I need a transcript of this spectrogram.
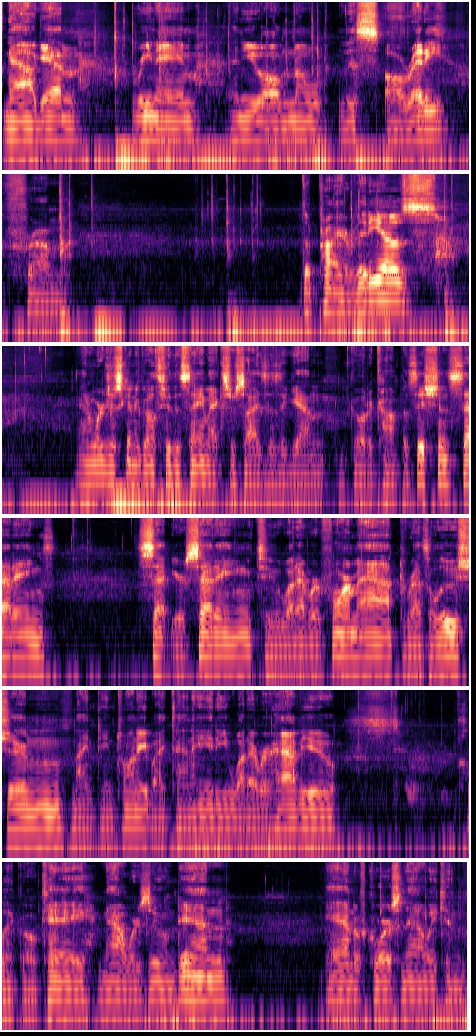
Now again, rename, and you all know this already from the prior videos. And we're just going to go through the same exercises again. Go to composition settings, set your setting to whatever format, resolution, 1920 by 1080, whatever have you. Click OK. Now we're zoomed in. And of course now we can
